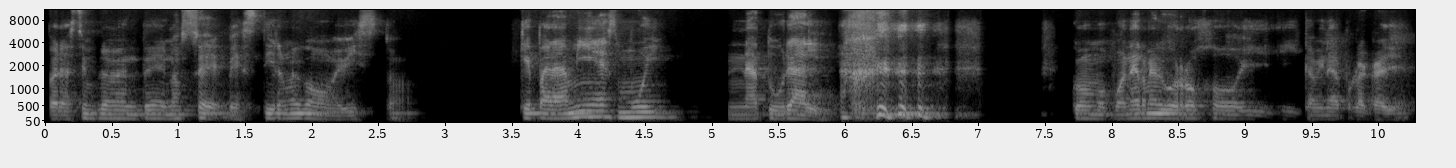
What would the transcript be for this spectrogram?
para simplemente, no sé, vestirme como me visto, que para mí es muy natural, como ponerme algo rojo y, y caminar por la calle.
